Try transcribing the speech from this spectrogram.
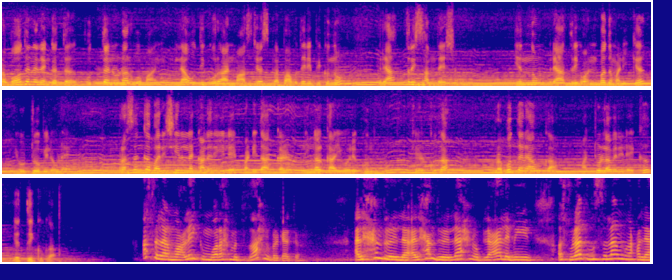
പ്രബോധന രംഗത്ത് പുത്തനുണർവുമായി ലൗദി ഖുർആൻ മാസ്റ്റേഴ്സ് ക്ലബ് അവതരിപ്പിക്കുന്നു. രാത്രി സന്ദേശം. എന്നും രാത്രി ഒൻപത് മണിക്ക് യൂട്യൂബിലൂടെ. പ്രസംഗ പരിശീലന കളരിയിലെ പഠിതാക്കൾ നിങ്ങൾക്കായി ഒരുക്കുന്നു. കേൾക്കുക പ്രബുദ്ധരാവുക മറ്റുള്ളവരിലേക്ക് എത്തിക്കുക. അസ്സലാമു അലൈക്കും വറഹമത്തല്ലാഹി വബർക്കാത്തു الحمد لله الحمد لله رب العالمين الصلاة والسلام على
